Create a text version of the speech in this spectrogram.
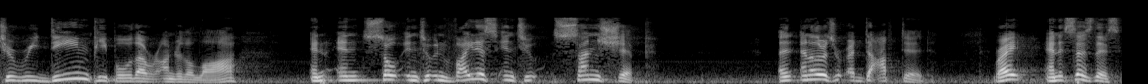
to redeem people that were under the law and, and, so, and to invite us into sonship. In, in other words, we're adopted, right? And it says this,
